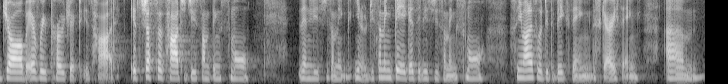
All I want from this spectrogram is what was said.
job, every project is hard. It's just as hard to do something small than it is to something, you know, do something big as it is to do something small. So you might as well do the big thing, the scary thing. Um,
